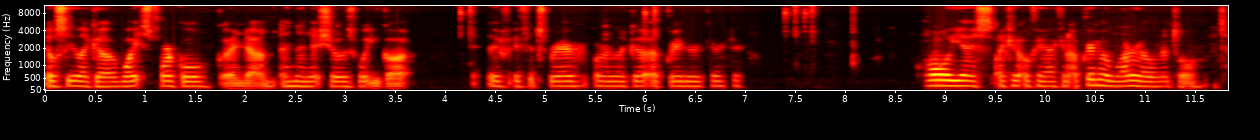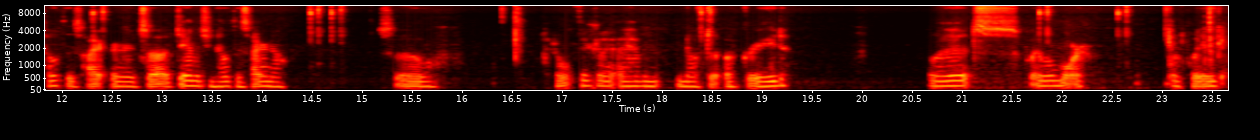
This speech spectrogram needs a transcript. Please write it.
You'll see like a white sparkle going down and then it shows what you got if, if it's rare or like a upgrade or a character. Oh yes, I can. Okay, I can upgrade my water elemental. Its health is higher, its uh, damage and health is higher now. So I don't think I, I have enough to upgrade. Let's play one more, or play again.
